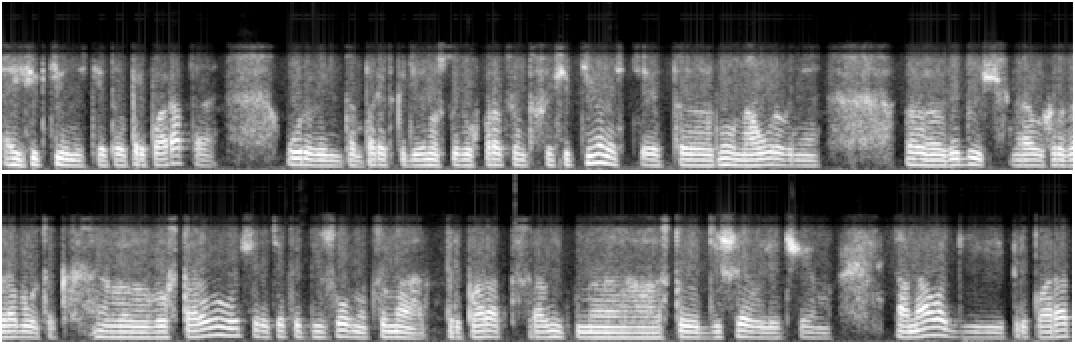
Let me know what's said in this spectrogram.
эффективности этого препарата. Уровень там порядка 92% эффективности. Это ну, на уровне э, ведущих мировых разработок. Э, во вторую очередь это, безусловно, цена. Препарат сравнительно стоит дешевле, чем аналоги. И препарат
